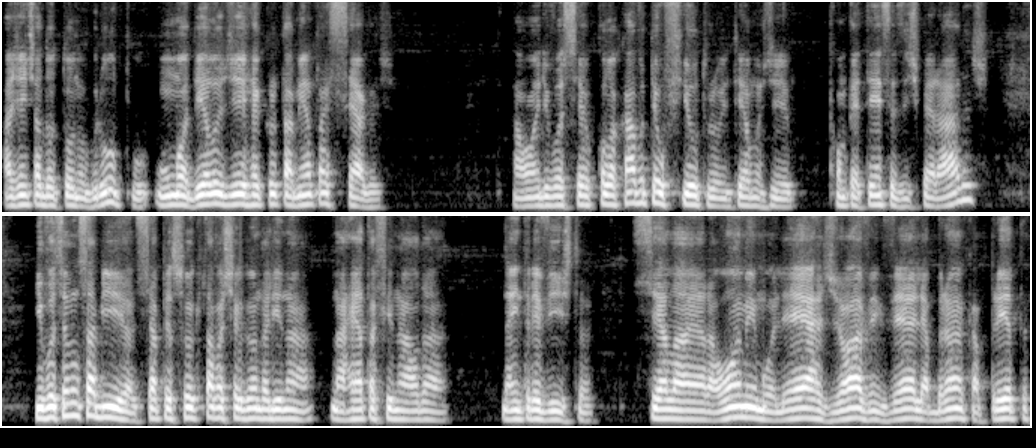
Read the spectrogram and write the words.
a gente adotou no grupo um modelo de recrutamento às cegas, onde você colocava o teu filtro em termos de competências esperadas e você não sabia se a pessoa que estava chegando ali na, na reta final da, da entrevista, se ela era homem, mulher, jovem, velha, branca, preta,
